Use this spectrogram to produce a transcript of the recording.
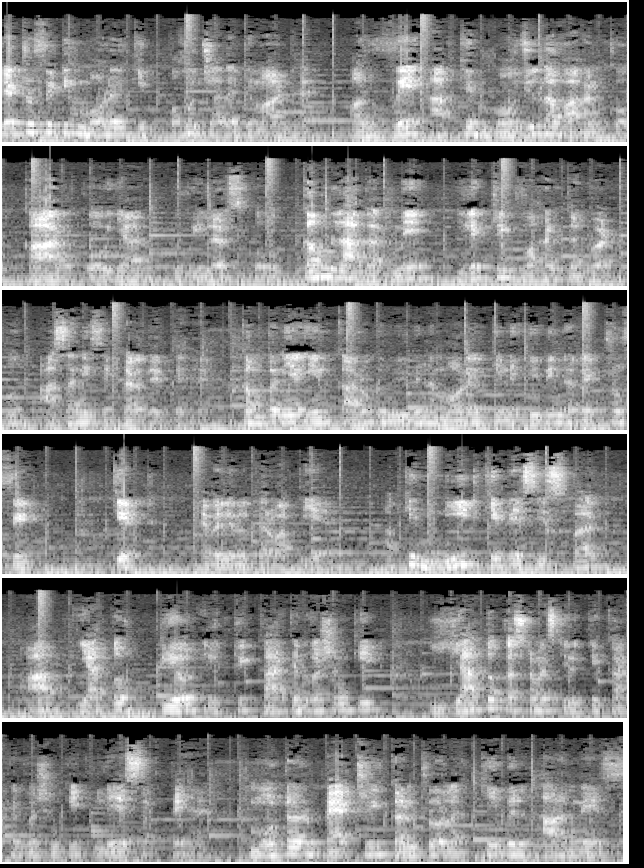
रेट्रोफिटिंग मॉडल की बहुत ज़्यादा डिमांड है और वे आपके मौजूदा वाहन को, कार को या टू व्हीलर्स को कम लागत में इलेक्ट्रिक वाहन कन्वर्ट बहुत आसानी से कर देते हैं। कंपनियाँ इन कारों के विभिन्न मॉडल के लिए विभिन्न रेट्रोफिट किट अवेलेबल करवाती है। आपकी नीड के बेसिस पर आप या तो pure electric car conversion kit या तो customised electric car conversion kit ले सकते हैं। Motor battery controller cable harness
